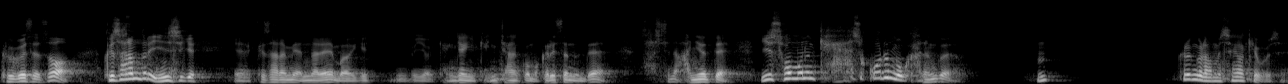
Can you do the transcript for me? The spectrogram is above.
그것에서 그 사람들의 인식에 예, 그 사람이 옛날에 뭐 이게 굉장히 괜찮고 뭐 그랬었는데 사실은 아니었대. 이 소문은 계속 꼴을 먹고 가는 거예요. 음? 그런 걸 한번 생각해 보세요.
